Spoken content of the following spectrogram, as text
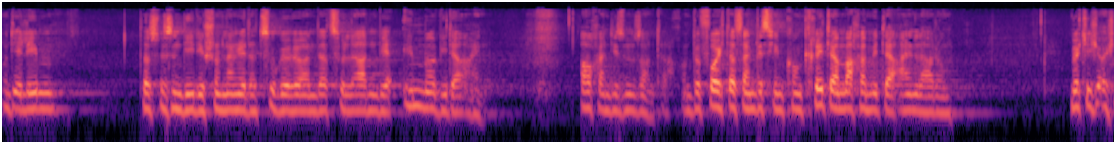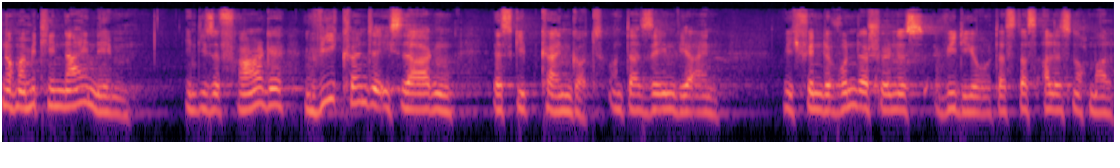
Und ihr Lieben, das wissen die, die schon lange dazugehören, dazu laden wir immer wieder ein, auch an diesem Sonntag. Und bevor ich das ein bisschen konkreter mache mit der Einladung, möchte ich euch nochmal mit hineinnehmen in diese Frage, wie könnte ich sagen, es gibt keinen Gott? Und da sehen wir ein, wie ich finde, wunderschönes Video, das das alles nochmal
